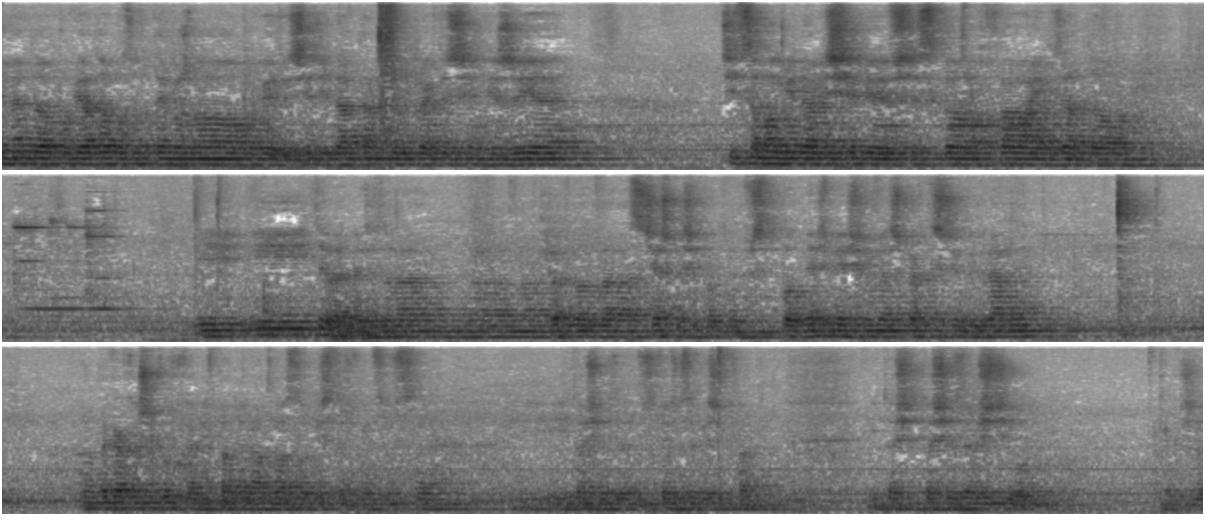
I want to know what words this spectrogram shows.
nie będę opowiadał, bo co tutaj można opowiedzieć. Siedzi Datan, który praktycznie nie żyje. Ci, co mogli, dali siebie wszystko, chwała im za to. I, i tyle. Będzie to na, na pewno dla nas ciężko się pod tym podnieść. Mieliśmy mecz praktycznie wygrany. No, taka koszykówka nie wpadła na dwa osobiste w końcówce i to się końcówce pierwszej kwarty. I to się, to się zemściło. Także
